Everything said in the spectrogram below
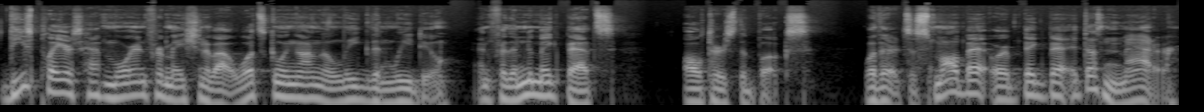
these players have more information about what's going on in the league than we do, and for them to make bets alters the books. Whether it's a small bet or a big bet, it doesn't matter.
